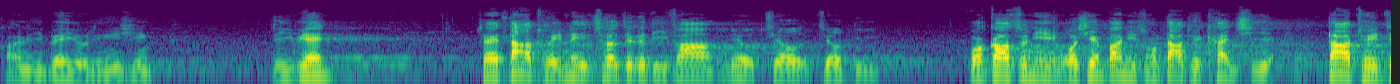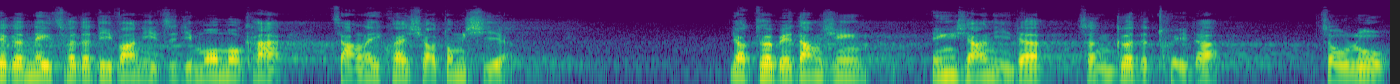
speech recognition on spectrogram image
看里边有灵性，里边在大腿内侧这个地方。没有脚脚底。我告诉你，我先帮你从大腿看起，大腿这个内侧的地方你自己摸摸看，长了一块小东西，要特别当心，影响你的整个的腿的走路。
